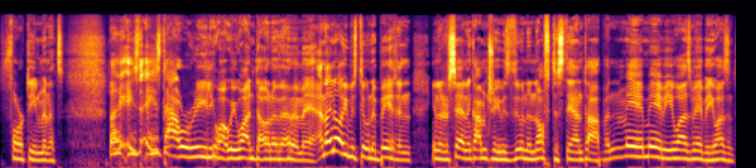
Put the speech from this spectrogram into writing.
14 minutes? Like, is is that really what we want out of MMA? And I know he was doing a bit, and, you know, they're saying in commentary he was doing enough to stay on top, and may, maybe he was, maybe he wasn't.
